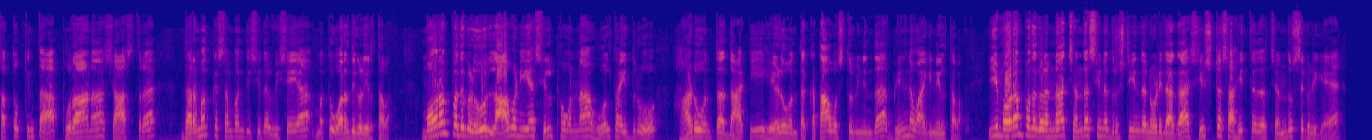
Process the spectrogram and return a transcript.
ಸತ್ವಕ್ಕಿಂತ ಪುರಾಣ, ಶಾಸ್ತ್ರ, ಧರ್ಮಕ್ಕೆ ಸಂಬಂಧಿಸಿದ ವಿಷಯ ಮತ್ತು ವರದಿಗಳಿರ್ತಾವ. ಮೊಹರಂ ಪದಗಳು ಲಾವಣಿಯ ಶಿಲ್ಪವನ್ನ ಹೋಲ್ತಾ ಇದ್ರು ಹಾಡುವಂತ ದಾಟಿ ಹೇಳುವಂತ ಕಥಾವಸ್ತುವಿನಿಂದ ಭಿನ್ನವಾಗಿ ನಿಲ್ತವ. ಈ ಮೊಹರಂ ಪದಗಳನ್ನು ಛಂದಸ್ಸಿನ ದೃಷ್ಟಿಯಿಂದ ನೋಡಿದಾಗ ಶಿಷ್ಟ ಸಾಹಿತ್ಯದ ಛಂದಸ್ಸುಗಳಿಗೆ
